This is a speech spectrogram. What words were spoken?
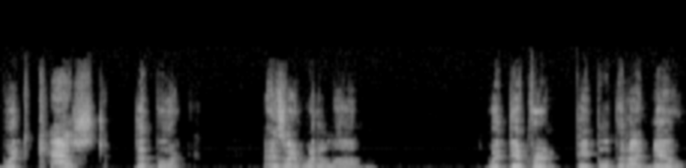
would cast the book as I went along with different people that I knew,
